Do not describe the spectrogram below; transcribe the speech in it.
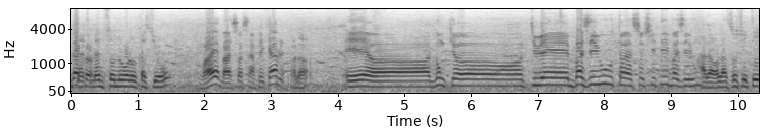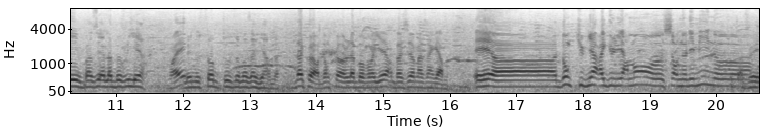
D'accord. même, même sono en location. Ouais, bah ça c'est impeccable. Voilà. Et euh, donc, euh, tu es basé où Ta société est basée où? Alors, la société est basée à la Beuvrière, Mais nous sommes tous de Mazagarde. D'accord. Donc euh, la Beauvrière basée à Mazingarbe. Et euh, donc tu viens régulièrement euh, sur Nolé-Mines Tout à fait,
